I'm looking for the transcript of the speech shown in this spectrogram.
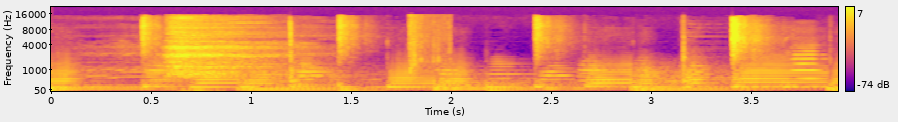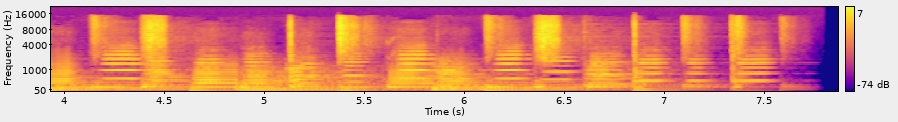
Oh.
